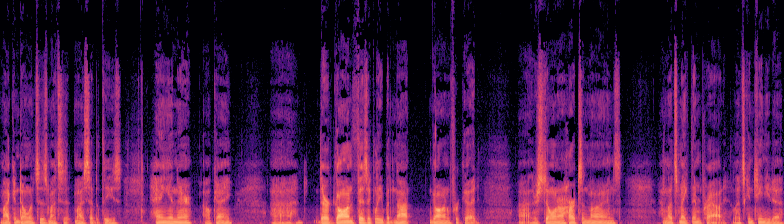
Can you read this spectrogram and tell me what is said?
my condolences, my my sympathies. Hang in there, okay? Uh, they're gone physically, but not gone for good. Uh, they're still in our hearts and minds, and let's make them proud. Let's continue to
